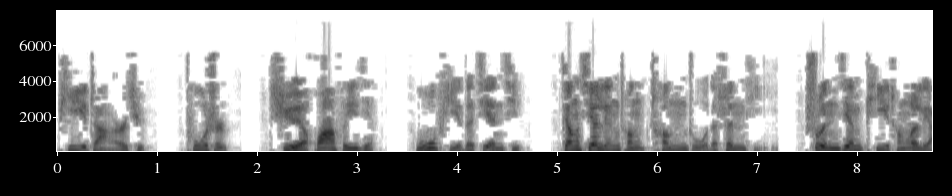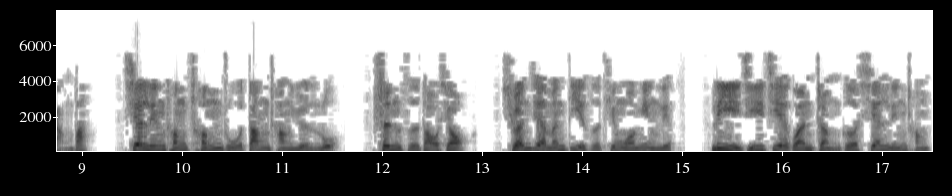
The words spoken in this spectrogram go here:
劈斩而去。突施血花飞溅，无匹的剑气将仙灵城城主的身体。瞬间劈成了两半，仙灵城城主当场陨落，身死道消。玄剑门弟子听我命令，立即接管整个仙灵城。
